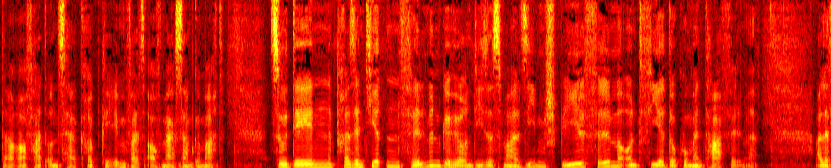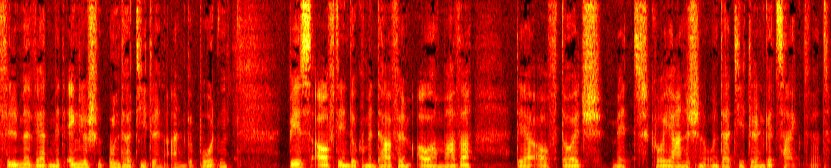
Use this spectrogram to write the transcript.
Darauf hat uns Herr Kröpke ebenfalls aufmerksam gemacht. Zu den präsentierten Filmen gehören dieses Mal sieben Spielfilme und vier Dokumentarfilme. Alle Filme werden mit englischen Untertiteln angeboten, bis auf den Dokumentarfilm Our Mother, der auf Deutsch mit koreanischen Untertiteln gezeigt wird.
